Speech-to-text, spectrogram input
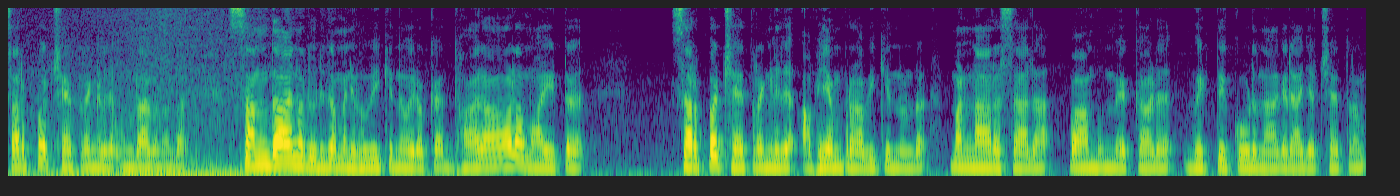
സർപ്പക്ഷേത്രങ്ങളിൽ ഉണ്ടാകുന്നുണ്ട്. സന്താന ദുരിതം അനുഭവിക്കുന്നവരൊക്കെ ധാരാളമായിട്ട് സർപ്പക്ഷേത്രങ്ങളിൽ അഭയം പ്രാപിക്കുന്നുണ്ട്. മണ്ണാറശാല പാമ്പുമ്മേക്കാട് വെട്ടിക്കോട് നാഗരാജ ക്ഷേത്രം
